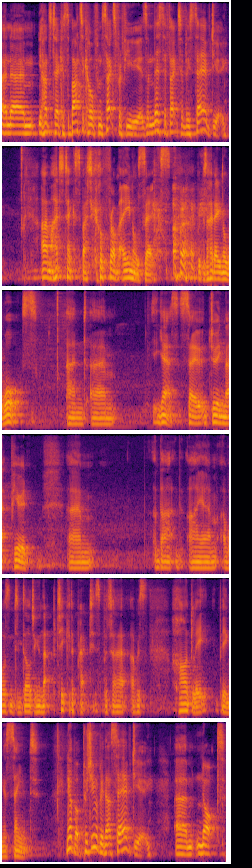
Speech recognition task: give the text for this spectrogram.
and um, you had to take a sabbatical from sex for a few years, and this effectively saved you. Um, I had to take a sabbatical from anal sex because I had anal warts. And um, yes, so during that period, um, that I um, I wasn't indulging in that particular practice, but uh, I was hardly being a saint. No, but presumably that saved you, um, not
